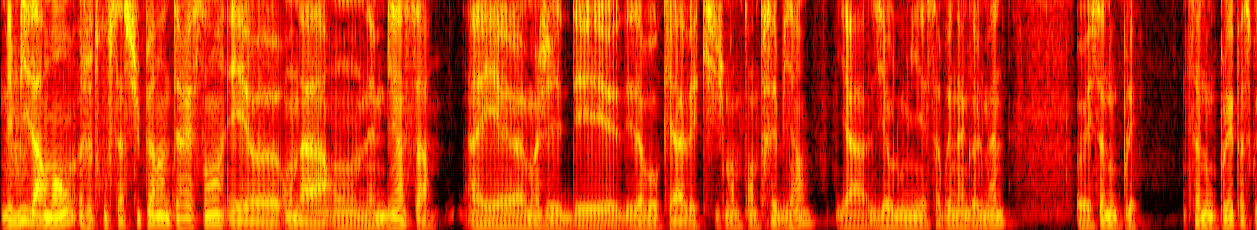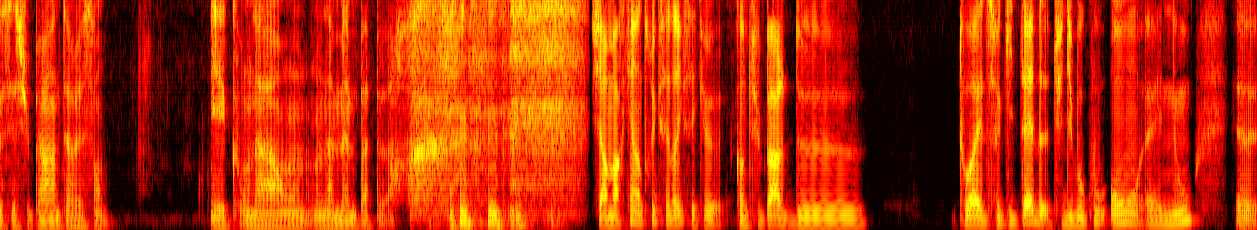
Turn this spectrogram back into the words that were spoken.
Mais bizarrement, je trouve ça super intéressant et euh, on a on aime bien ça. Et euh, moi, j'ai des, des, avocats avec qui je m'entends très bien. Il y a Zia Oloumi et Sabrina Goldman. Euh, et ça nous plaît. Ça nous plaît parce que c'est super intéressant. Et qu'on a, on n'a même pas peur. j'ai remarqué un truc, Cédric, c'est que quand tu parles de toi et de ceux qui t'aident, tu dis beaucoup on et nous, euh,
